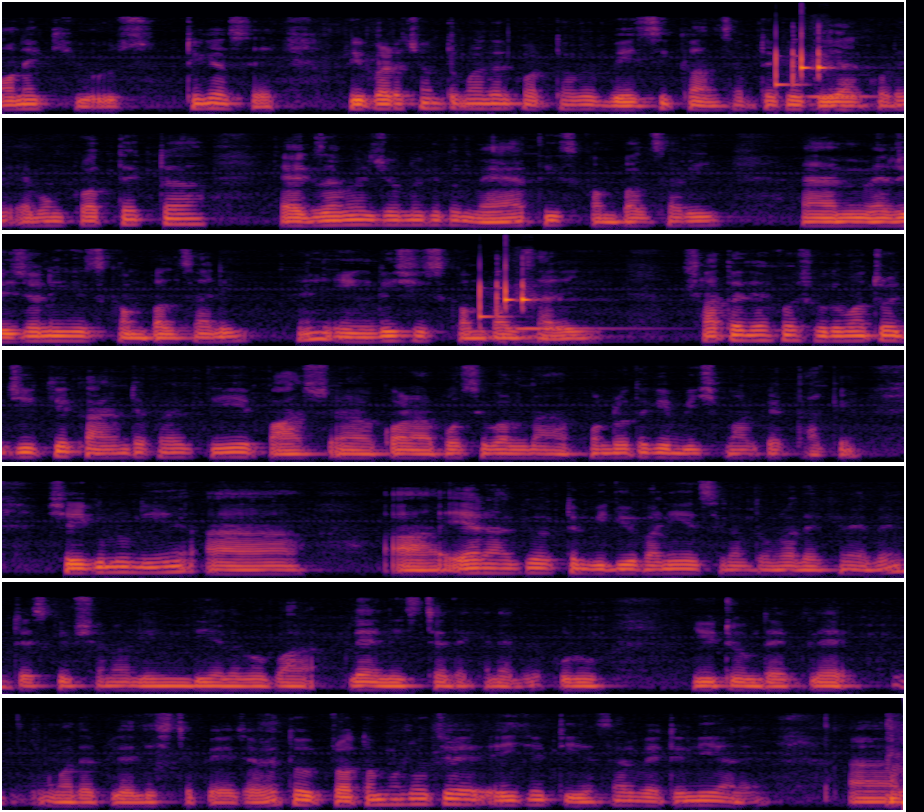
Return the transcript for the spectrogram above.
অনেক হিউজ ঠিক আছে? প্রিপারেশন তোমাদের করতে হবে বেসিক কনসেপ্টটাকে ক্লিয়ার করে এবং প্রত্যেকটা এক্সামের জন্য কিন্তু math is compulsory reasoning is compulsory English is compulsory সাথে দেখো শুধুমাত্র জিকে কারেন্ট অ্যাফেয়ার্স দিয়ে পাস করা পসিবল না, পনেরো থেকে বিশ মার্কের থাকে। সেইগুলো নিয়ে এর আগেও একটা ভিডিও বানিয়েছিলাম, তোমরা দেখে নেবে। ডেসক্রিপশনে লিঙ্ক দিয়ে দেবো বা প্লে লিস্টে দেখে নেবে। পুরো ইউটিউব দেখলে আমাদের প্লে লিস্টে পেয়ে যাবে। তো প্রথম হলো যে, এই যে টিএসআর ব্যাটালিয়ানে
